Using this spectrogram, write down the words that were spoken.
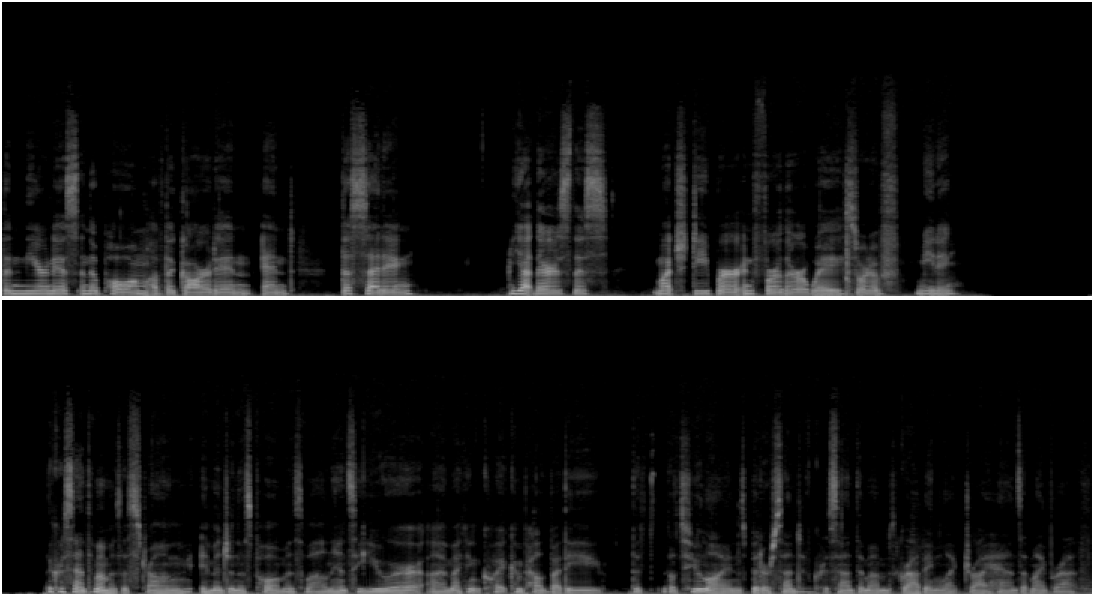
the nearness in the poem of the garden and the setting yet there's this much deeper and further away sort of meaning The chrysanthemum is a strong image in this poem as well. Nancy, you were, um, I think, quite compelled by the, the the two lines: "Bitter scent of chrysanthemums, grabbing like dry hands at my breath."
